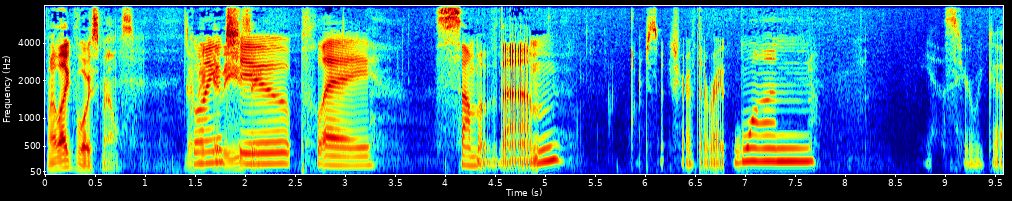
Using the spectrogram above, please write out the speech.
I like voicemails. They make Going it easy. to play some of them. Just make sure I have the right one. Yes, here we go.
